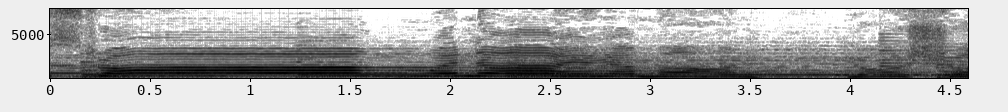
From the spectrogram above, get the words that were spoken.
strong when I am on your shoulders.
